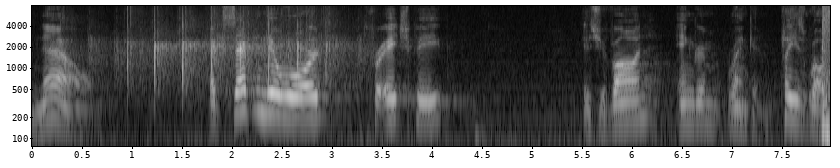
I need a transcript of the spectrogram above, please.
Now, accepting the award for HP is Yvonne Ingram Rankin. Please welcome.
